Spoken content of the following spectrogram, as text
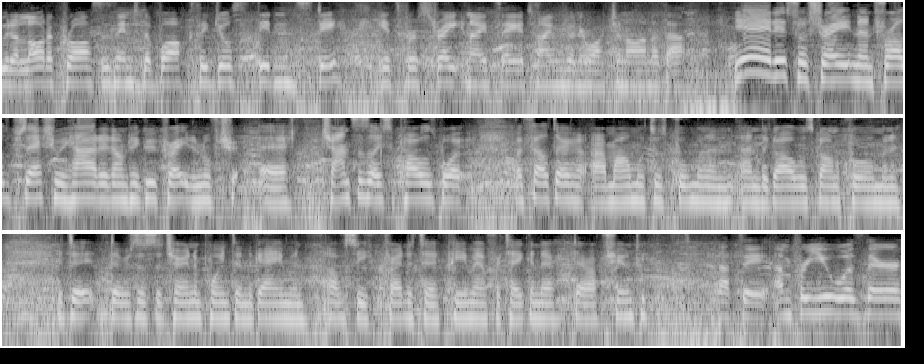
had a lot of crosses into the box. They just didn't stick. It's frustrating, I'd say, at times when you're watching on at that. Yeah, it is frustrating, and for all the possession we had, I don't think we created enough tr- uh, chances, I suppose. But I felt our, our moment was coming and, and the goal was going to come, and it, it, there was just a turning point in the game. And obviously, credit to Peamount for taking their, their opportunity. That's it. And for you, was there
